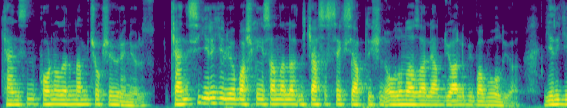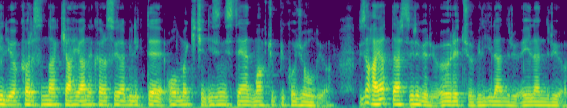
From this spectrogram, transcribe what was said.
Kendisinin pornolarından birçok şey öğreniyoruz. Kendisi yeri geliyor başka insanlarla nikahsız seks yaptığı için oğlunu azarlayan duyarlı bir baba oluyor. Yeri geliyor karısından kahyanın karısıyla birlikte olmak için izin isteyen mahcup bir koca oluyor. Bize hayat dersleri veriyor, öğretiyor, bilgilendiriyor, eğlendiriyor.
